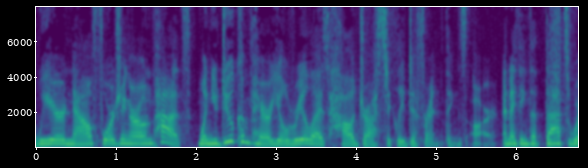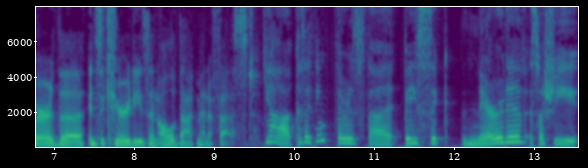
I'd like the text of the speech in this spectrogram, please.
we're now forging our own paths. When you do compare, you'll realize how drastically different things are. And I think that that's where the insecurities and all of that manifest. Yeah, because I think there's that basic narrative, especially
